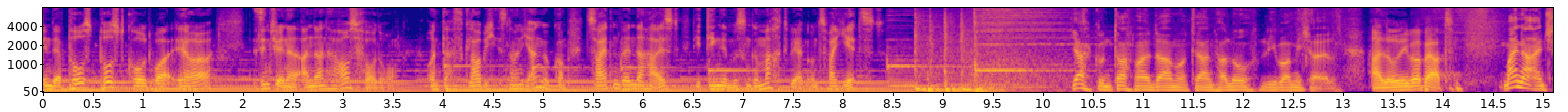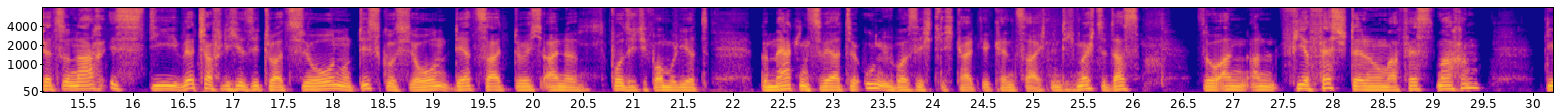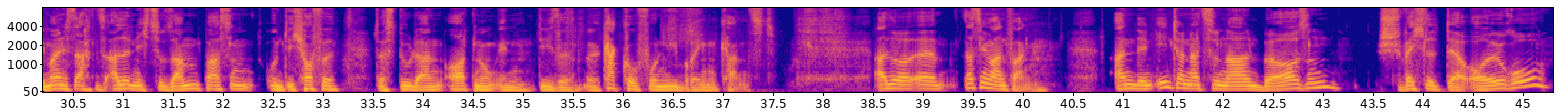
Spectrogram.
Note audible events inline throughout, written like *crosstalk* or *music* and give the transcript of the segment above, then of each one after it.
In der Post-Post-Cold War-Ära sind wir in einer anderen Herausforderung. Und das, glaube ich, ist noch nicht angekommen. Zeitenwende heißt, die Dinge müssen gemacht werden, und zwar jetzt. Ja, guten Tag, meine Damen und Herren. Hallo, lieber Michael. Hallo, lieber Bert. Meiner Einschätzung nach ist die wirtschaftliche Situation und Diskussion derzeit durch eine, vorsichtig formuliert, bemerkenswerte Unübersichtlichkeit gekennzeichnet. Ich möchte das so an, an vier Feststellungen mal festmachen die meines Erachtens alle nicht zusammenpassen. Und ich hoffe, dass du dann Ordnung in diese äh, Kakophonie bringen kannst. Also, äh, lass mich mal anfangen. An den internationalen Börsen schwächelt der Euro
